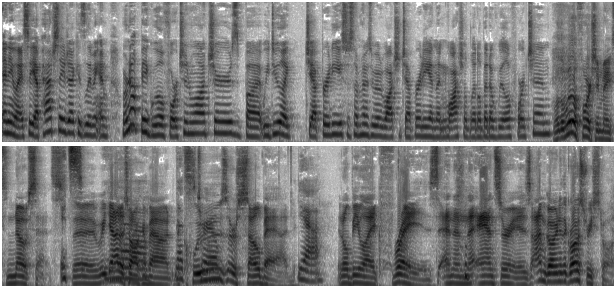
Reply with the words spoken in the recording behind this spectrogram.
Anyway, so yeah, Pat Sajak is leaving, and we're not big Wheel of Fortune watchers, but we do like Jeopardy. So sometimes we would watch Jeopardy and then watch a little bit of Wheel of Fortune. Well, the Wheel of Fortune makes no sense. It's- The- we got to yeah, talk about the clues are so bad. Yeah. It'll be like phrase, and then the answer is "I'm going to the grocery store,"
